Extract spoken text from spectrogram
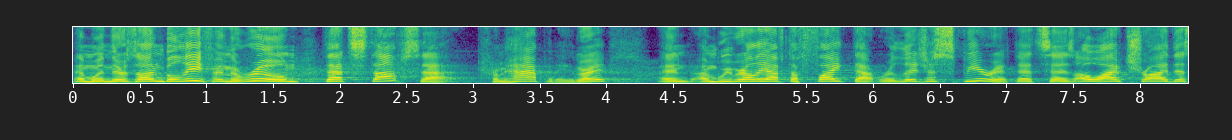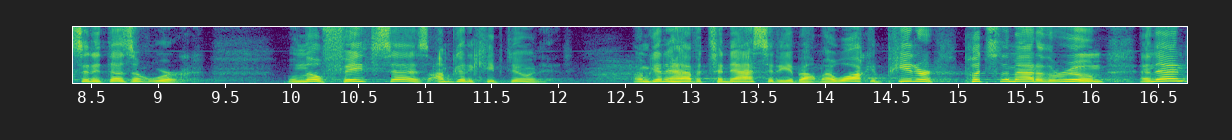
And when there's unbelief in the room, that stops that from happening, right? And, and we really have to fight that religious spirit that says, oh, I've tried this and it doesn't work. Well, no, faith says, I'm going to keep doing it. I'm going to have a tenacity about my walk. And Peter puts them out of the room. And then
